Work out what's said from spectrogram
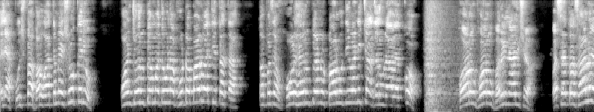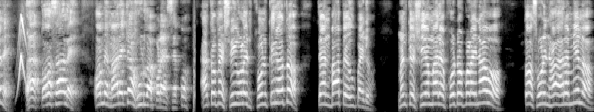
અલ્યા, પુષ્પા ભાવ, આ તમે શું કર્યું? પાંચસો રૂપિયામાં તો ઓલા ફોટો પાડવા જતા હતા. તો પછી સોળસો રૂપિયાનું ટોલું દેવાની ચા જરૂર આવે? કો. ફોરું ફોરું, ભરીને આલશો. પછી તો ચાલે ને? હા, તો ચાલે. અમે, મારે ક્યાં હુડવા પડે છે, કો? આ તો મેં શ્રી ઓળીને ફોન કર્યો હતો ત્યાં બાપે ઉપાડ્યો. મને કે, શ્રી મારે ફોટો પડાઈને આવો. તો છોડીને હા હારે મેલો.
